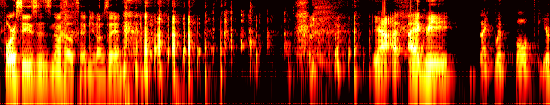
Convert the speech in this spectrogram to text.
Four seasons, no Hilton. You know what I'm saying? Yeah, I, I agree. Like with both your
